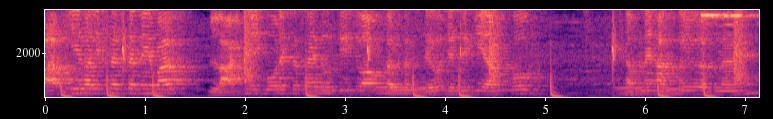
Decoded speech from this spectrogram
आप ये वाली एक्सरसाइज करने के बाद लास्ट में एक और एक्सरसाइज होती है जो आप कर सकते हो, जैसे कि आपको अपने हाथ को यूँ रखना है,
